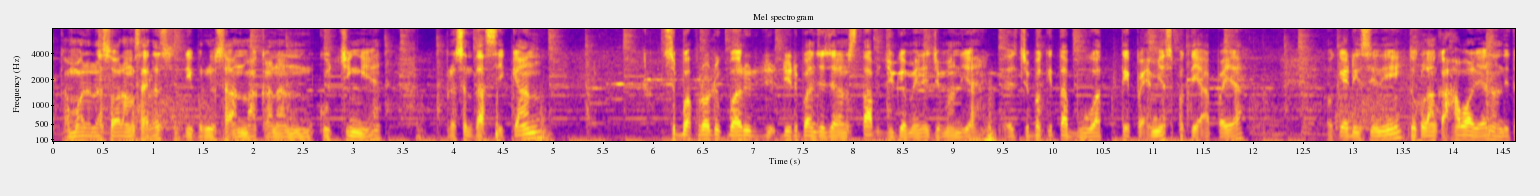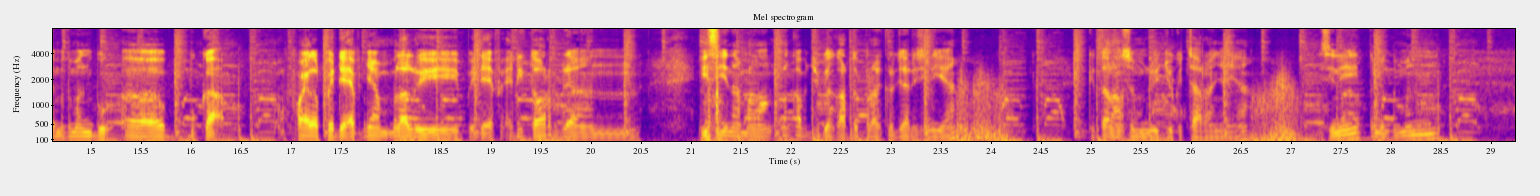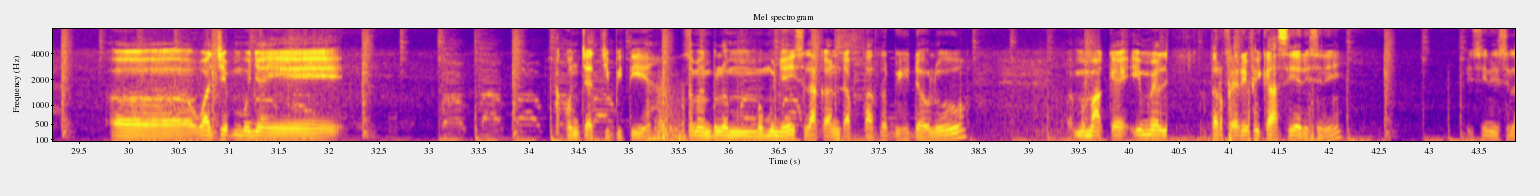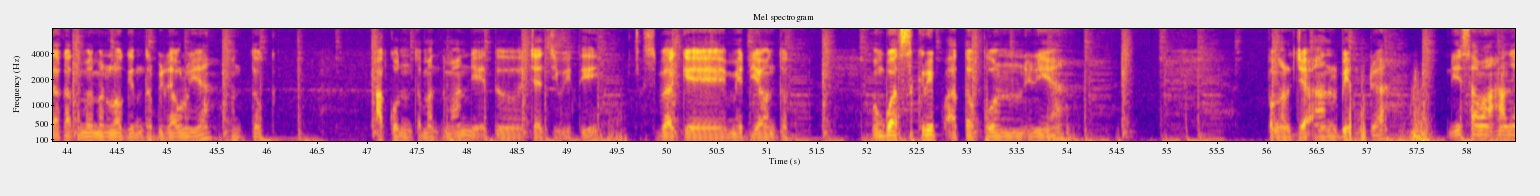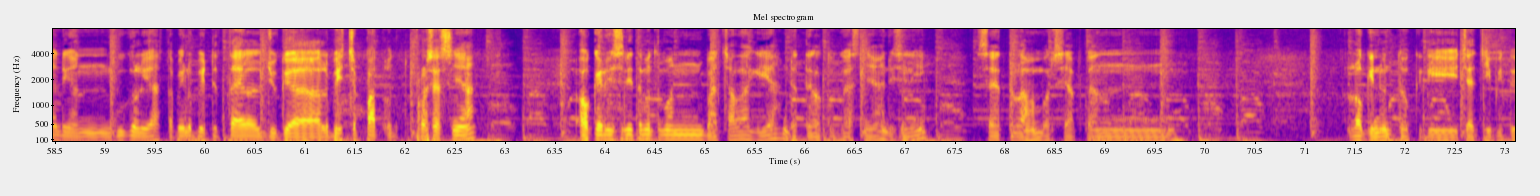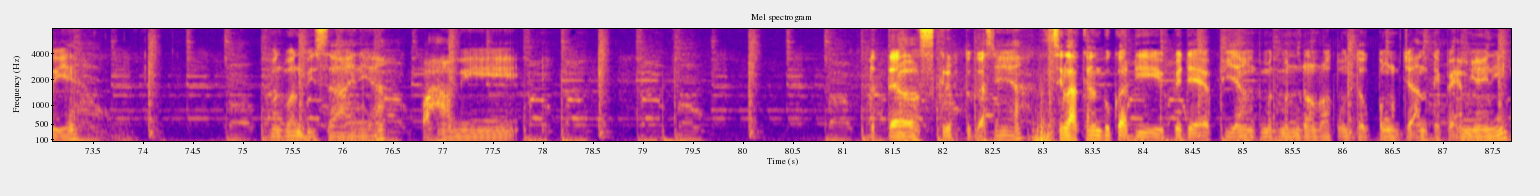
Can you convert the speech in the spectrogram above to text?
Kamu adalah seorang sales di perusahaan makanan kucing ya. Presentasikan sebuah produk baru di, di depan jajaran staff juga manajemen ya. ya coba kita buat TPM nya seperti apa ya. Oke di sini untuk langkah awal ya. Nanti teman-teman bu, uh, buka file PDF nya melalui PDF editor dan isi nama lengkap juga kartu prakerja di sini ya kita langsung menuju ke caranya ya. Di sini teman-teman uh, wajib mempunyai akun chat GPT ya. Teman belum mempunyai silahkan daftar terlebih dahulu. Memakai email terverifikasi ya di sini. Di sini silakan teman-teman login terlebih dahulu ya untuk akun teman-teman yaitu ChatGPT sebagai media untuk membuat skrip ataupun ini ya pengerjaan lebih mudah. Ini sama halnya dengan Google ya tapi lebih detail juga lebih cepat untuk prosesnya. Oke di sini teman-teman baca lagi ya detail tugasnya di sini. Saya telah mempersiapkan login untuk di chat GPT ya. Teman-teman bisa ini ya pahami detail script tugasnya ya. Silahkan buka di PDF yang teman-teman download untuk pengerjaan TPM nya ini.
